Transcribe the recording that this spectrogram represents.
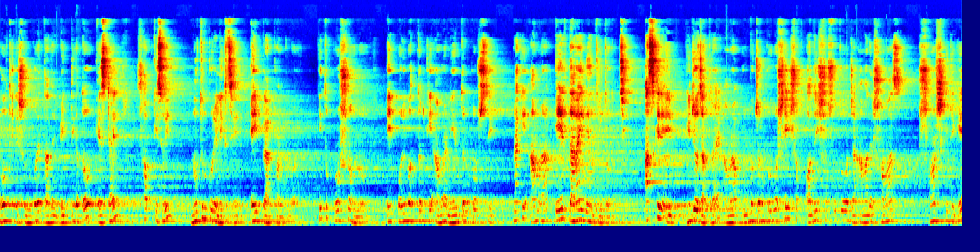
গোল থেকে শুরু করে তাদের ব্যক্তিগত স্টাইল সব কিছুই নতুন করে লিখছে এই প্ল্যাটফর্মগুলো কিন্তু প্রশ্ন হলো, এই পরিবর্তন কি আমরা নিয়ন্ত্রণ করছি, নাকি আমরা এর দ্বারাই নিয়ন্ত্রিত হচ্ছি? আজকের এই ভিডিও যাত্রায় আমরা উন্মোচন করব সেই সব অদৃশ্য সূত্র যা আমাদের সমাজ, সংস্কৃতিকে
